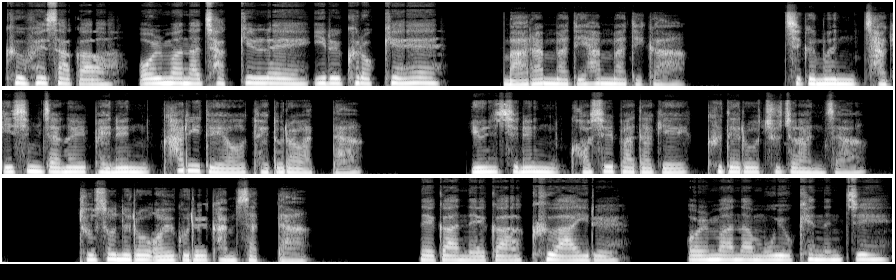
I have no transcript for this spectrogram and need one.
그 회사가 얼마나 작길래 일을 그렇게 해? 말 한마디 한마디가 지금은 자기 심장을 베는 칼이 되어 되돌아왔다. 윤 씨는 거실 바닥에 그대로 주저앉아 두 손으로 얼굴을 감쌌다. 내가 내가 그 아이를 얼마나 모욕했는지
